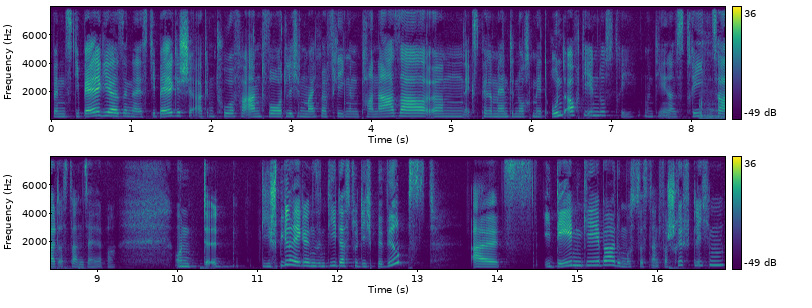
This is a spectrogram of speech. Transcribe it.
Wenn es die Belgier sind, dann ist die belgische Agentur verantwortlich und manchmal fliegen ein paar NASA-Experimente noch mit und auch die Industrie. Und die Industrie mhm. zahlt das dann selber. Und äh, die Spielregeln sind die, dass du dich bewirbst als Ideengeber, du musst das dann verschriftlichen,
